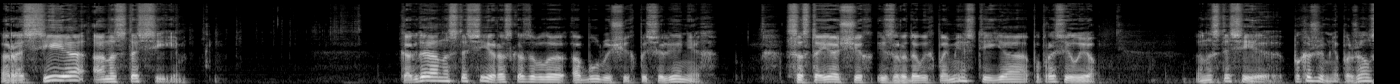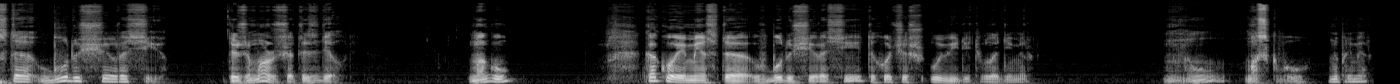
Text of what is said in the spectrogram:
Россия Анастасии. Когда Анастасия рассказывала о будущих поселениях, состоящих из родовых поместий, я попросил ее, «Анастасия, покажи мне, пожалуйста, будущую Россию. Ты же можешь это сделать?» «Могу». «Какое место в будущей России ты хочешь увидеть, Владимир?» «Ну, Москву, например».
